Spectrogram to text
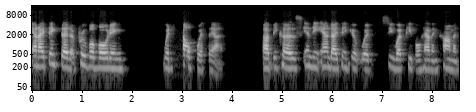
and I think that approval voting would help with that. Uh, because in the end, I think it would see what people have in common.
